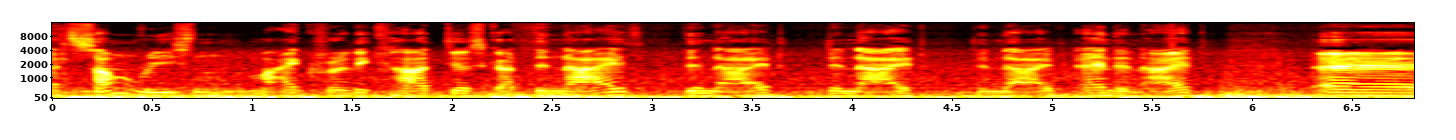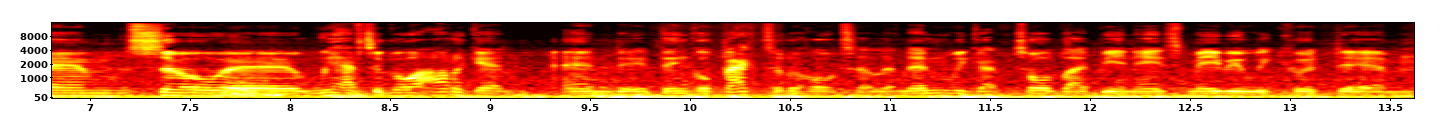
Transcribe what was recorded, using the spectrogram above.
at some reason my credit card just got denied, denied, denied, denied, and denied. Um, so uh, we have to go out again and uh, then go back to the hotel. And then we got told by B&H maybe we could um,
